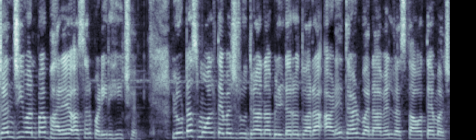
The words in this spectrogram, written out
જનજીવન પર ભારે અસર પડી રહી છે. લોટસ મોલ તેમજ રુદ્રાના બિલ્ડરો દ્વારા આડેધડ બનાવેલ રસ્તાઓ તેમજ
